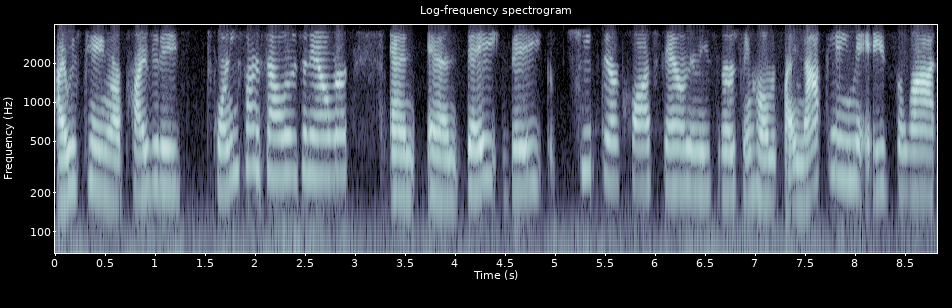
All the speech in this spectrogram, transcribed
I was paying our private aid twenty five dollars an hour, and and they they keep their costs down in these nursing homes by not paying the aides a lot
